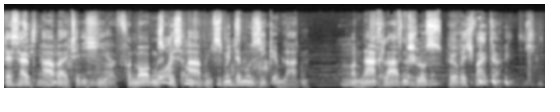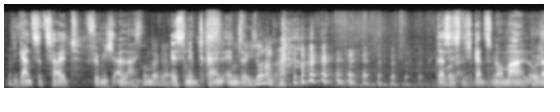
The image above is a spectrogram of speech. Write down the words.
Deshalb arbeite ich hier von morgens bis abends mit der Musik im Laden. Und nach Ladenschluss höre ich weiter. Die ganze Zeit für mich allein. Es nimmt kein Ende. Das ist nicht ganz normal, oder?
